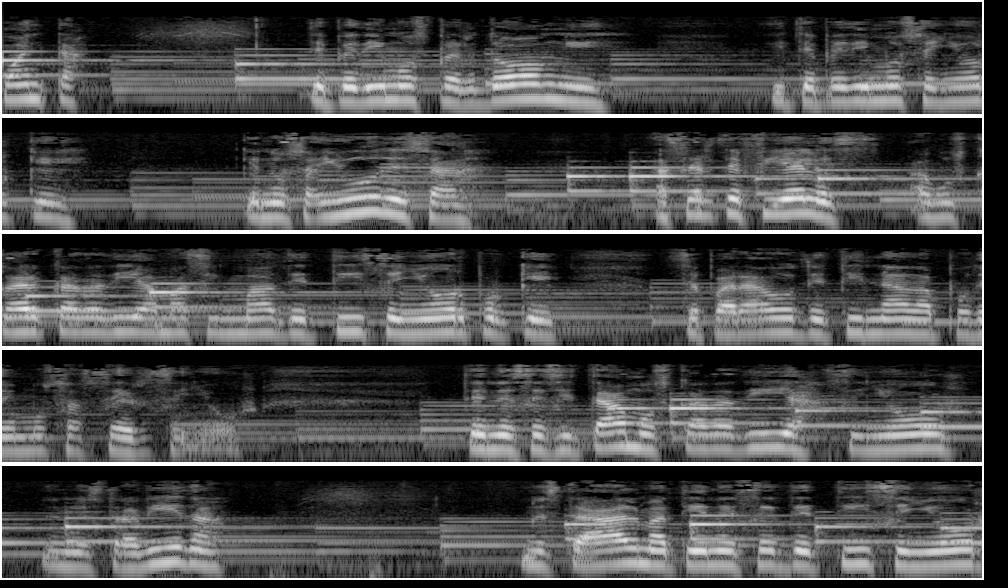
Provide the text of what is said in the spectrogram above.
cuenta. Te pedimos perdón y, y te pedimos, Señor, que, que nos ayudes a, a hacerte fieles, a buscar cada día más y más de ti, Señor, porque separados de ti nada podemos hacer, Señor. Te necesitamos cada día, Señor, en nuestra vida. Nuestra alma tiene sed de ti, Señor,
